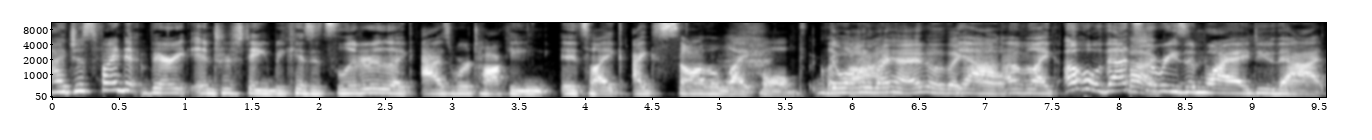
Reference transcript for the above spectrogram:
I just find it very interesting because it's literally like as we're talking, it's like I saw the light bulb click Go on in my head. I was like, yeah, oh, I'm like, oh, that's the reason why I do that.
